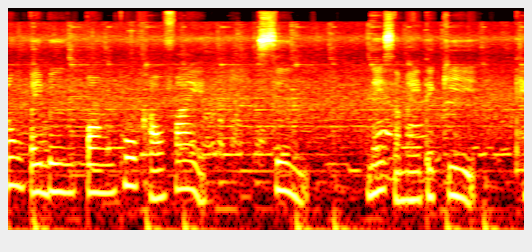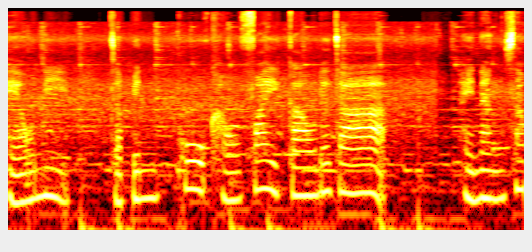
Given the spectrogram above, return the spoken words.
ลงไปเบิงปองภูเขาไฟ ซึ่งในสมัยตะกี้แถวนี้จะเป็นภูเขาไฟเก่าด้จ้า ให้นางเศร้า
